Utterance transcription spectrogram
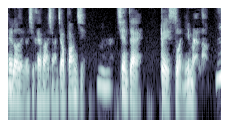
，Halo 的游戏开发商叫邦吉，嗯，现在被索尼买了，嗯，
